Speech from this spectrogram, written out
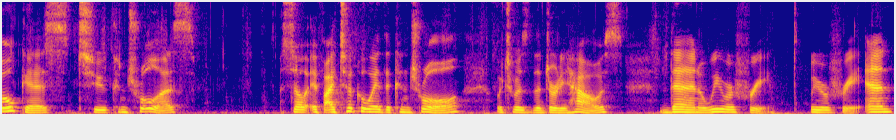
focus to control us. So if I took away the control, which was the dirty house, then we were free. We were free. And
